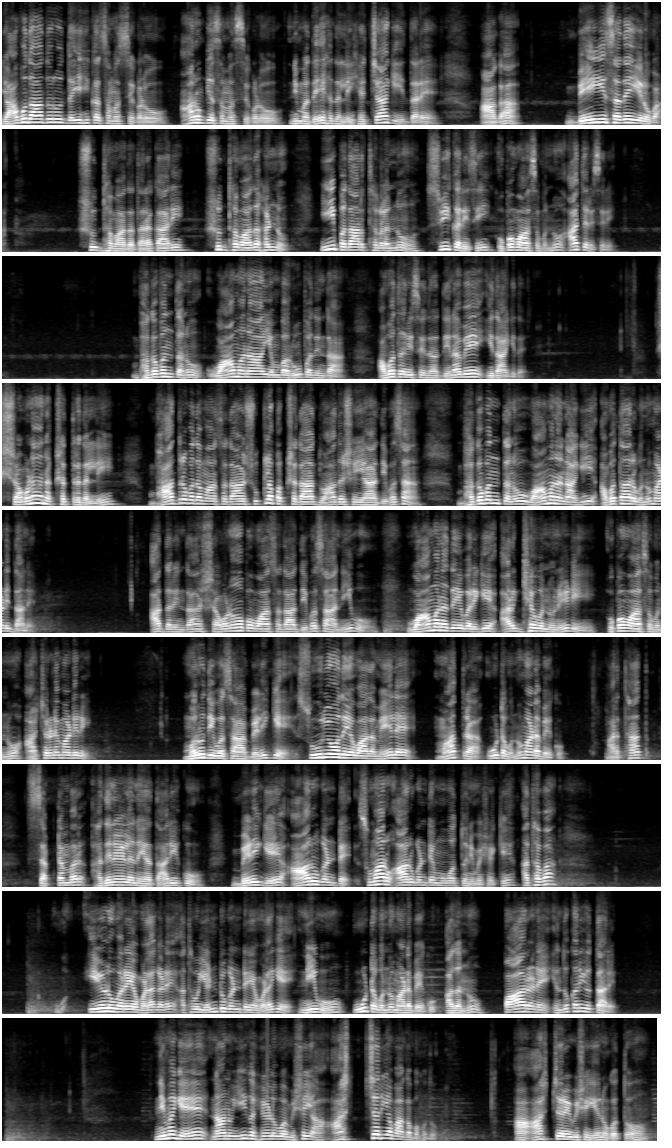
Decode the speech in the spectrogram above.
ಯಾವುದಾದರೂ ದೈಹಿಕ ಸಮಸ್ಯೆಗಳು, ಆರೋಗ್ಯ ಸಮಸ್ಯೆಗಳು ನಿಮ್ಮ ದೇಹದಲ್ಲಿ ಹೆಚ್ಚಾಗಿ ಇದ್ದರೆ ಆಗ ಬೇಯಿಸದೇ ಇರುವ ಶುದ್ಧವಾದ ತರಕಾರಿ, ಶುದ್ಧವಾದ ಹಣ್ಣು ಈ ಪದಾರ್ಥಗಳನ್ನು ಸ್ವೀಕರಿಸಿ ಉಪವಾಸವನ್ನು ಆಚರಿಸಿರಿ. ಭಗವಂತನು ವಾಮನ ಎಂಬ ರೂಪದಿಂದ ಅವತರಿಸಿದ ದಿನವೇ ಇದಾಗಿದೆ. ಶ್ರವಣ ನಕ್ಷತ್ರದಲ್ಲಿ ಭಾದ್ರಪದ ಮಾಸದ ಶುಕ್ಲಪಕ್ಷದ ದ್ವಾದಶಿಯ ದಿವಸ ಭಗವಂತನು ವಾಮನನಾಗಿ ಅವತಾರವನ್ನು ಮಾಡಿದ್ದಾನೆ. ಆದ್ದರಿಂದ ಶ್ರವಣೋಪವಾಸದ ದಿವಸ ನೀವು ವಾಮನ ದೇವರಿಗೆ ಅರ್ಘ್ಯವನ್ನು ನೀಡಿ ಉಪವಾಸವನ್ನು ಆಚರಣೆ ಮಾಡಿರಿ. ಮರುದಿವಸ ಬೆಳಿಗ್ಗೆ ಸೂರ್ಯೋದಯವಾದ ಮೇಲೆ ಮಾತ್ರ ಊಟವನ್ನು ಮಾಡಬೇಕು. ಅರ್ಥಾತ್ ಸೆಪ್ಟೆಂಬರ್ ಹದಿನೇಳನೆಯ ತಾರೀಕು ಬೆಳಿಗ್ಗೆ ಆರು ಗಂಟೆ, ಸುಮಾರು ಆರು ಗಂಟೆ ಮೂವತ್ತು ನಿಮಿಷಕ್ಕೆ ಅಥವಾ ಏಳುವರೆಯ ಒಳಗಡೆ ಅಥವಾ ಎಂಟು ಗಂಟೆಯ ಒಳಗೆ ನೀವು ಊಟವನ್ನು ಮಾಡಬೇಕು. ಅದನ್ನು ಪಾರಣೆ ಎಂದು ಕರೆಯುತ್ತಾರೆ. ನಿಮಗೆ ನಾನು ಈಗ ಹೇಳುವ ವಿಷಯ ಆಶ್ಚರ್ಯವಾಗಬಹುದು. ಆ ಆಶ್ಚರ್ಯ ವಿಷಯ ಏನು ಗೊತ್ತೋ?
